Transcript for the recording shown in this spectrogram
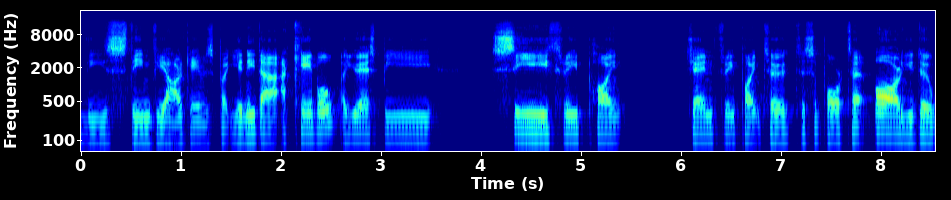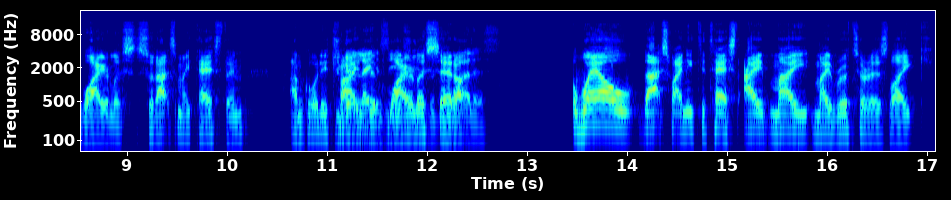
these Steam VR games, but you need a, a cable, a USB C three point Gen three point two to support it, or you do wireless. So that's my testing. I'm going to try the wireless with the setup. wireless. Well, that's what I need to test. I my my router is like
